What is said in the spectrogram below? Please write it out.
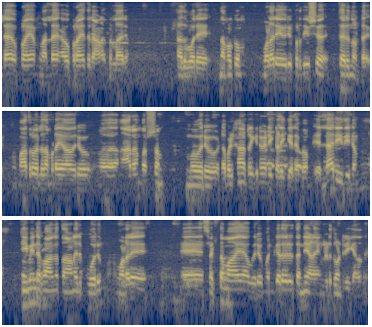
എല്ലാ അഭിപ്രായം നല്ല അഭിപ്രായത്തിലാണ് പിള്ളേരും. അതുപോലെ നമുക്കും വളരെ ഒരു പ്രതീക്ഷ തരുന്നുണ്ട്. മാത്രമല്ല നമ്മുടെ ആ ഒരു ആറാം വർഷം ഒരു ഡബിൾ ഹാട്രിക്കിന് വേണ്ടി കളിക്കല്ലേ? അപ്പം എല്ലാ രീതിയിലും ടീമിന്റെ ഭാഗത്താണെങ്കിൽ പോലും വളരെ ശക്തമായ ഒരു മുൻകരുതൽ തന്നെയാണ് ഞങ്ങൾ എടുത്തുകൊണ്ടിരിക്കുന്നത്.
